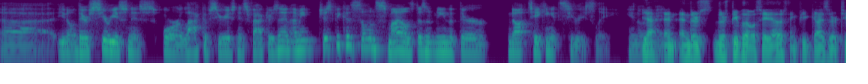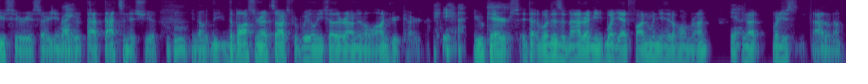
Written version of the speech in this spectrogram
uh, you know, their seriousness or lack of seriousness factors in. I mean, just because someone smiles doesn't mean that they're not taking it seriously. You know yeah I mean? and and there's there's people that will say the other thing guys that are too serious are you know right. that that's an issue. Mm-hmm. you know the, the boston red sox were wheeling each other around in a laundry cart. Yeah. Who cares? It, what does it matter? I mean what you had fun when you hit a home run? Yeah. You're not what you i don't know.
